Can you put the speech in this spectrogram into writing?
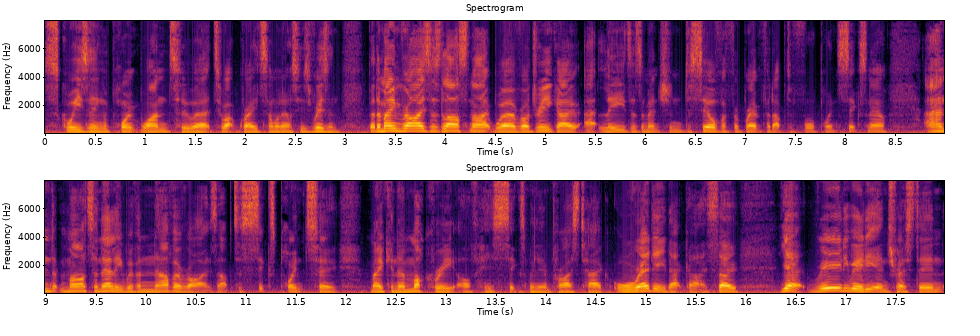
squeezing a point one to uh, to upgrade someone else who's risen. But the main risers last night were Rodrigo at Leeds, as I mentioned, Dasilva for Brentford up to 4.6 now, and Martinelli with another rise up to 6.2, making a mockery of his six million price tag already. That guy. So, yeah, really, really interesting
